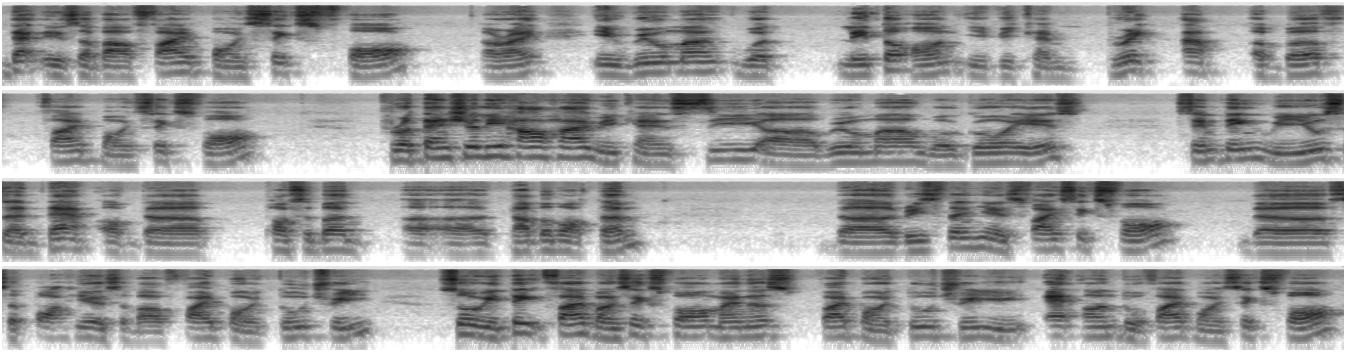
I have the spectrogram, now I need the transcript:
that is about 5.64. All right. If Wilmar would later on, if we can break up above 5.64, potentially how high we can see uh, Wilmar will go is same thing. We use the depth of the possible uh, uh, double bottom. The resistance here is 564 the support here is about 5.23. So we take 5.64 minus 5.23, we add on to 5.64,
